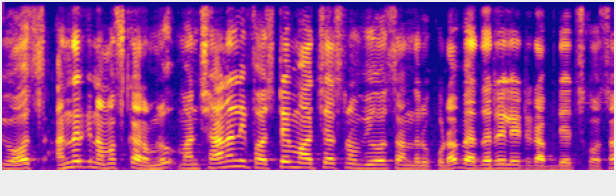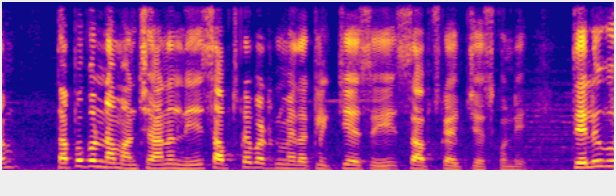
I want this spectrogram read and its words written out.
వ్యూవర్స్ అందరికీ నమస్కారములు. మన ఛానల్ని ఫస్ట్ టైం వాచ్ చేసిన వ్యూవర్స్ అందరూ కూడా వెదర్ రిలేటెడ్ అప్డేట్స్ కోసం తప్పకుండా మన ఛానల్ని సబ్స్క్రైబ్ బటన్ మీద క్లిక్ చేసి సబ్స్క్రైబ్ చేసుకోండి. తెలుగు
